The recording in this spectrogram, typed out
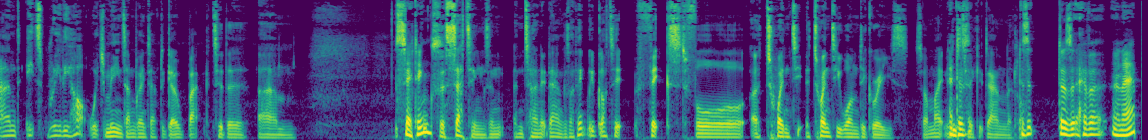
and it's really hot, which means I'm going to have to go back to the um, Settings. the settings and, and turn it down because I think we've got it fixed for a twenty a 21 degrees. So I might need to does it- take it down a little. Does it does it have a, an app?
